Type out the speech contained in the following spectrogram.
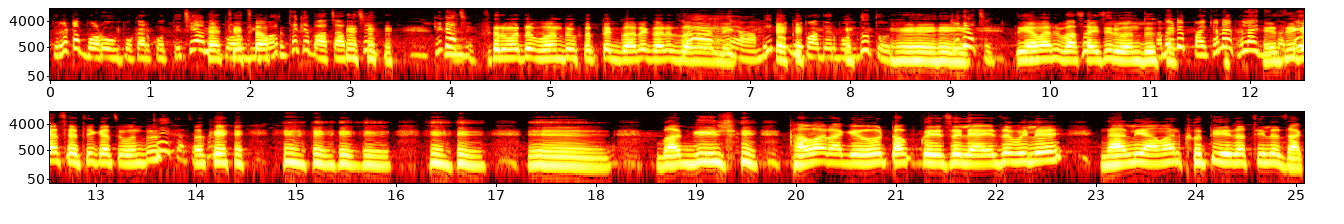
তোর একটা বড় উপকার করতেছি আমি হ্যাঁ, বড় বিপদ থেকে বাঁচাচ্ছি। ঠিক আছে? তোর মতো বন্ধু প্রত্যেক ঘরে ঘরে জন্ম হ্যাঁ, নেই হ্যাঁ, আমি তো বিপদের বন্ধু তোর। ঠিক আছে? তুই আমার বাসাইছিস বন্ধু। আমি এটা পায়খানায় ফেলাই দিই ঠিক আছে ঠিক আছে বন্ধু। ওকে। ভাগ্যিস খাওয়ার আগে ও টপ করে চলে আসে বুঝলে? নালি আমার ক্ষতি হয়ে যাচ্ছিল যাক।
